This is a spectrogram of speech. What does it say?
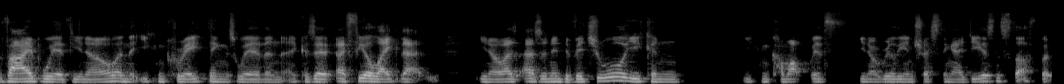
vibe with you know and that you can create things with. And because I, I feel like that you know as, as an individual you can you can come up with you know really interesting ideas and stuff but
